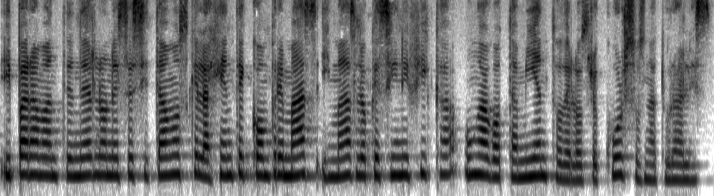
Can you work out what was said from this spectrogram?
Y para mantenerlo necesitamos que la gente compre más y más, lo que significa un agotamiento de los recursos naturales.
